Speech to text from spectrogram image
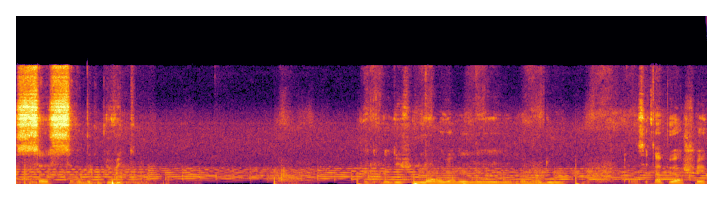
ça, va beaucoup plus vite. Le, défilement, regardez, est vraiment doux. C'était un peu haché.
